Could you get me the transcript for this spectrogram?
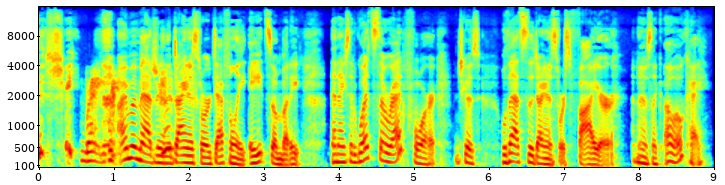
did she? Right. right. I'm imagining the dinosaur definitely ate somebody. And I said, What's the red for? And she goes, Well, that's the dinosaur's fire. And I was like, Oh, okay.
